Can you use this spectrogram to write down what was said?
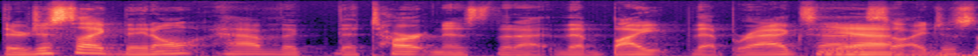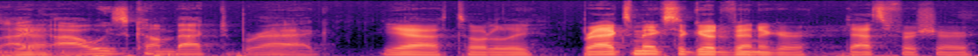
they're just like they don't have the, the tartness that I, that bite that Bragg's has. Yeah. So I just I, Yeah. I always come back to Bragg. Yeah, totally. Bragg's makes a good vinegar, that's for sure.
